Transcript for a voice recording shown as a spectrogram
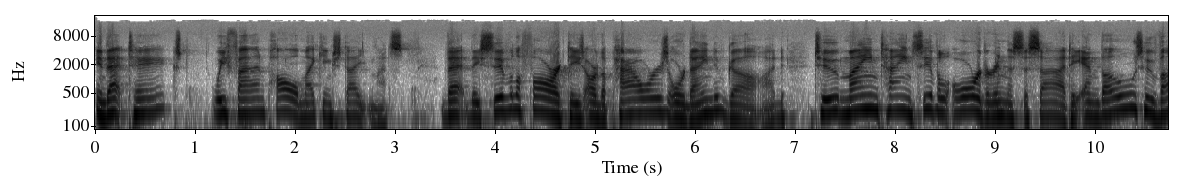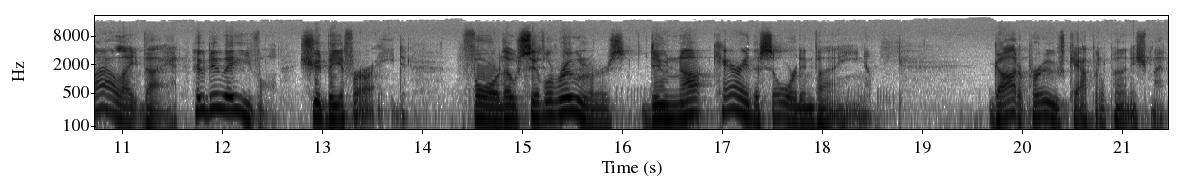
In that text, we find Paul making statements that the civil authorities are the powers ordained of God to maintain civil order in the society, and those who violate that, who do evil, should be afraid for those civil rulers do not carry the sword in vain. God approves capital punishment.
